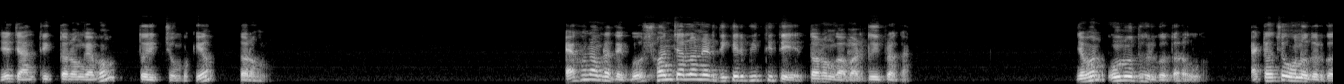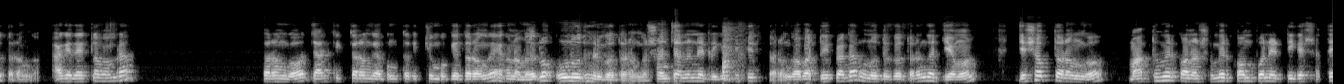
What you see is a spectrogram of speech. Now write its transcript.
যে যান্ত্রিক তরঙ্গ এবং তড়িৎ চুম্বকীয় তরঙ্গ। এখন আমরা দেখব সঞ্চালনের দিকের ভিত্তিতে তরঙ্গ আবার দুই প্রকার। যেমন অনুদৈর্ঘ্য তরঙ্গ, একটা হচ্ছে অনুদৈর্ঘ্য তরঙ্গ। আগে দেখলাম আমরা তরঙ্গ, যান্ত্রিক তরঙ্গ এবং তড়িৎচুম্বকীয় তরঙ্গ, এখন আমরা দেখল অনুদৈর্ঘ্য তরঙ্গ। সঞ্চালনের দিকে ভিত্তিতে তরঙ্গ আবার দুই প্রকার, অনুদৈর্ঘ্য তরঙ্গ যেমন যেসব তরঙ্গ মাধ্যমের কণাসমূহের কম্পনের দিকের সাথে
